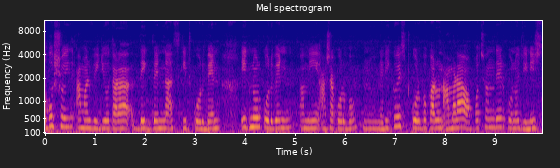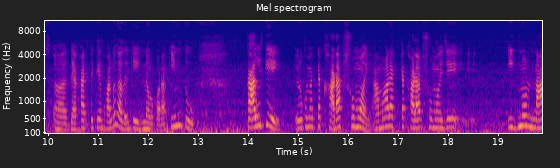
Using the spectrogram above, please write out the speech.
অবশ্যই আমার ভিডিও তারা দেখবেন না, স্কিপ করবেন ইগনোর করবেন, আমি আশা করব রিকোয়েস্ট করব। কারণ আমরা অপছন্দের কোনো জিনিস দেখার থেকে ভালো তাদেরকে ইগনোর করা। কিন্তু কালকে এরকম একটা খারাপ সময়, আমার একটা খারাপ সময় যে ইগনোর না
